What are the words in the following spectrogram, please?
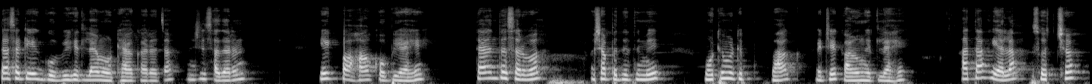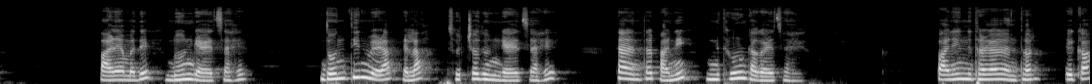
त्यासाठी एक गोबी घेतला आहे मोठ्या आकाराचा म्हणजे साधारण एक पहा कोबी आहे. त्यानंतर सर्व अशा पद्धतीने मोठे मोठे भाग याचे काढून घेतले आहे. आता याला स्वच्छ पाण्यामध्ये धुवून घ्यायचं आहे. दोन तीन वेळा याला स्वच्छ धुवून घ्यायचं आहे. त्यानंतर पाणी निथळून टाकायचं आहे. पाणी निथळल्यानंतर एका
